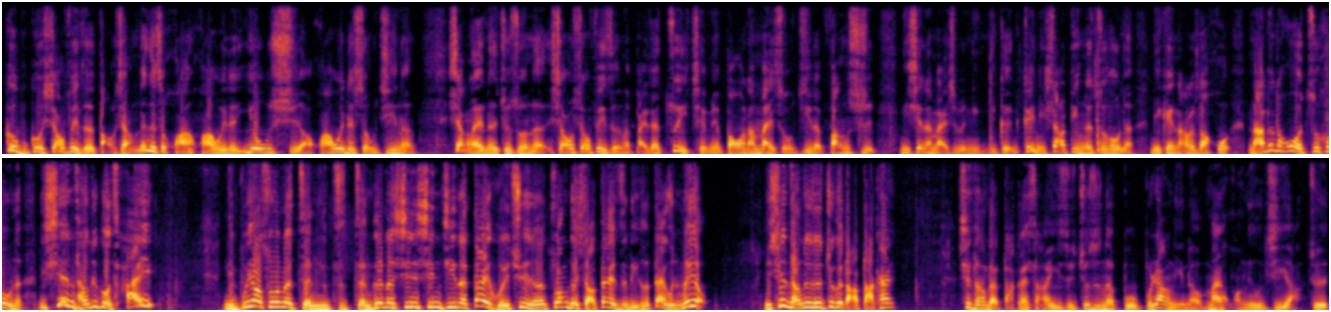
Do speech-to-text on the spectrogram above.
够不够消费者导向？那个是华华为的优势啊！华为的手机呢，向来呢就说呢，消消费者呢摆在最前面，包括他卖手机的方式。你现在买是不是？你你给给你下定了之后呢，你可以拿得到货，拿得到货之后呢，你现场就给我拆。你不要说呢，整整整个呢新新机呢带回去呢，装个小袋子礼盒带回去没有？你现场就是就给打打开。现场打打开啥意思？就是呢，不不让你呢卖黄牛机啊，就是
